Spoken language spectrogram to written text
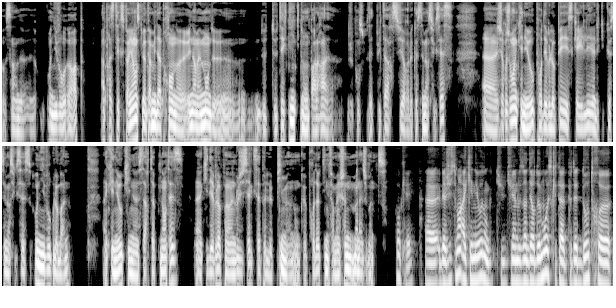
au sein de, au niveau Europe. Après cette expérience qui m'a permis d'apprendre énormément de, de, de, techniques dont on parlera, je pense peut-être plus tard sur le Customer Success, euh, j'ai rejoint Akeneo pour développer et scaler l'équipe Customer Success au niveau global. Akeneo qui est une startup nantaise euh, qui développe un logiciel qui s'appelle le PIM, donc euh, Product Information Management. Ok. Euh, eh bien justement, Akeneo, donc tu, tu, viens nous en dire deux mots. Est-ce que tu as peut-être d'autres,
